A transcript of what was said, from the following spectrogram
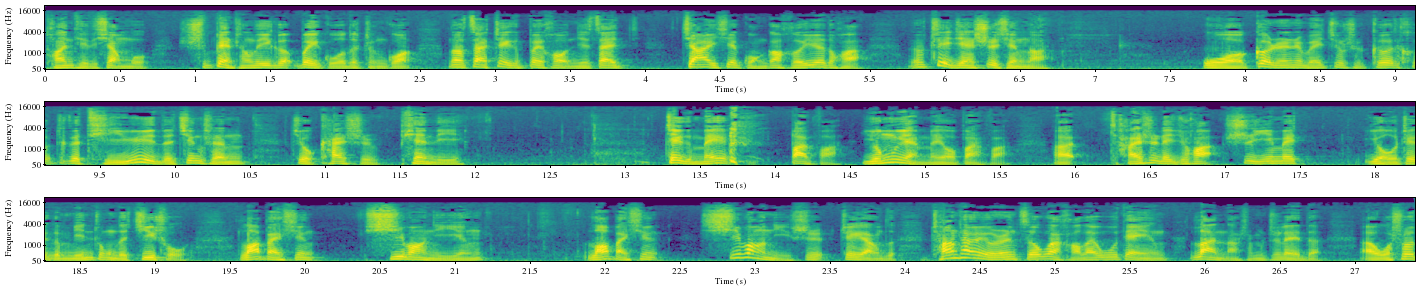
团体的项目，是变成了一个为国的争光。那在这个背后，你再加一些广告合约的话。那这件事情呢，我个人认为就是和这个体育的精神就开始偏离，这个没办法，永远没有办法啊！还是那句话，是因为有这个民众的基础，老百姓希望你赢，老百姓希望你是这样子。常常有人责怪好莱坞电影烂呐什么之类的啊，我说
